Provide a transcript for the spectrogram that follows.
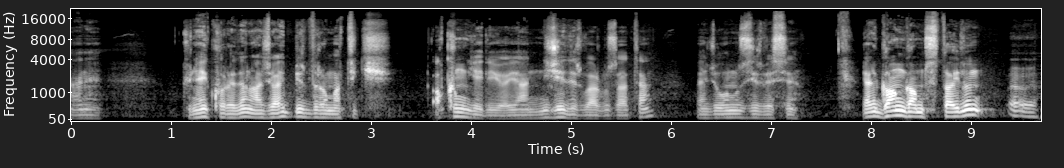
Yani Güney Kore'den acayip bir dramatik akım geliyor. Yani nicedir var bu zaten. Bence onun zirvesi. Yani Gangnam Style'ın Evet.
